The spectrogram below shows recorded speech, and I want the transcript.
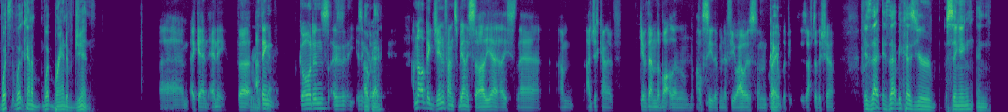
What's what kind of what brand of gin? Um, again, any. But I think Gordon's is it, is it Okay. Gordon? I'm not a big gin fan to be honest. So yeah, at least, uh, I'm. I just kind of give them the bottle and I'll see them in a few hours and pick Right. up the pieces after the show. Is that is that because you're singing and,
